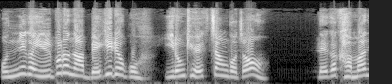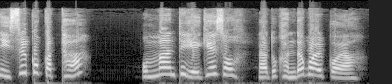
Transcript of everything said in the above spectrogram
언니가 일부러 나 먹이려고 이런 계획 짠 거죠? 내가 가만히 있을 것 같아? 엄마한테 얘기해서 나도 간다고 할 거야.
